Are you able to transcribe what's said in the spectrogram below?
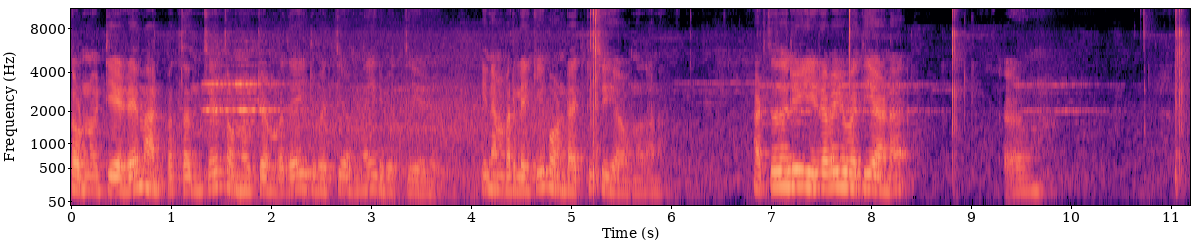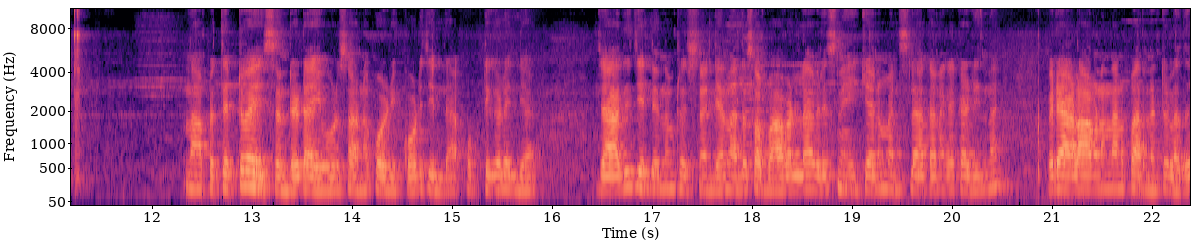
തൊണ്ണൂറ്റിയേഴ് നാൽപ്പത്തഞ്ച് തൊണ്ണൂറ്റൊമ്പത് ഇരുപത്തി ഒന്ന് ഇരുപത്തിയേഴ്. ഈ നമ്പറിലേക്ക് കോൺടാക്റ്റ് ചെയ്യാവുന്നതാണ്. അടുത്തതൊരു ഇഴവ യുവതിയാണ്. നാൽപ്പത്തെട്ട് വയസ്സുണ്ട്. ഡൈവോഴ്സാണ് കോഴിക്കോട് ജില്ല. കുട്ടികളില്ല. ജാതി ജില്ലയൊന്നും പ്രശ്നമില്ല. നല്ല സ്വഭാവമുള്ള അവരെ സ്നേഹിക്കാനും മനസ്സിലാക്കാനൊക്കെ കഴിയുന്ന ഒരാളാവണം എന്നാണ് പറഞ്ഞിട്ടുള്ളത്.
